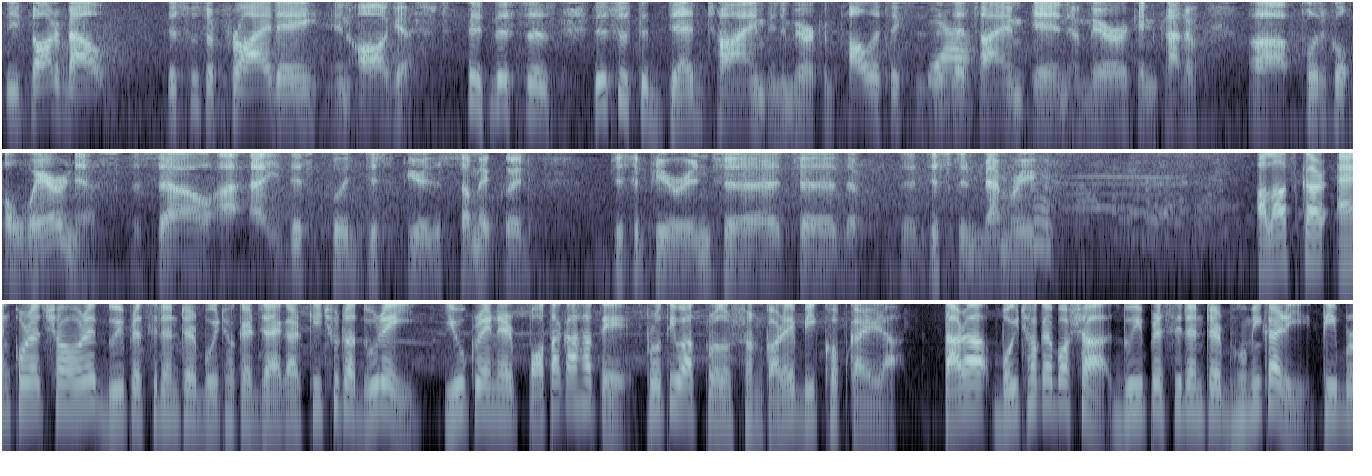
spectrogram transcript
be thought about this was a Friday in August. this is this is the dead time in American politics. This is the dead time in American kind of uh, political awareness. So I, I, this could disappear. This summit could disappear into to the, the distant memory. আলাস্কার অ্যাঙ্করেজ শহরে দুই প্রেসিডেন্টের বৈঠকের জায়গার কিছুটা দূরেই ইউক্রেনের পতাকা হাতে প্রতিবাদ প্রদর্শন করে বিক্ষোভকারীরা তারা বৈঠকে বসা দুই প্রেসিডেন্টের ভূমিকারই তীব্র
